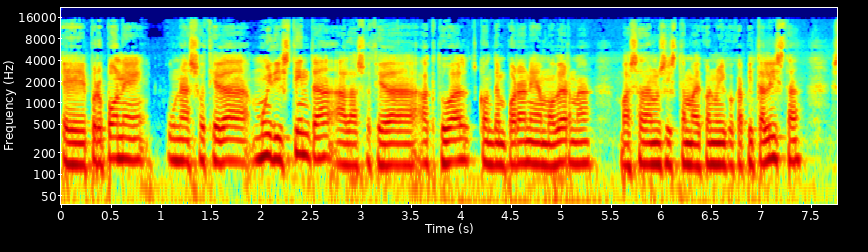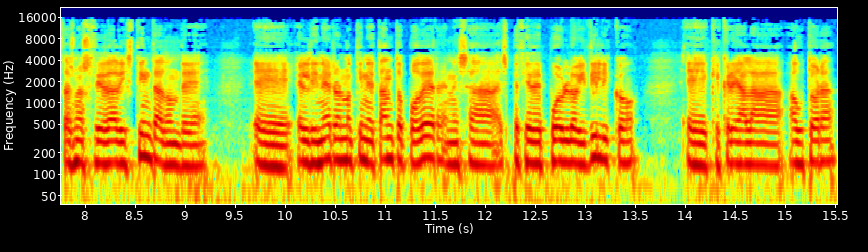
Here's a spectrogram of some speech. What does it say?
Eh, propone una sociedad muy distinta a la sociedad actual, contemporánea, moderna, basada en un sistema económico capitalista. Esta es una sociedad distinta donde eh, el dinero no tiene tanto poder en esa especie de pueblo idílico eh, que crea la autora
